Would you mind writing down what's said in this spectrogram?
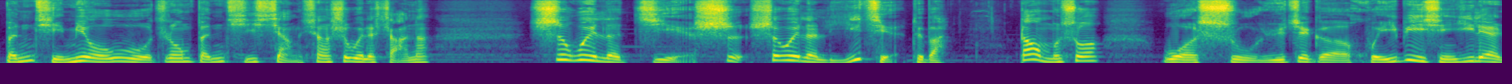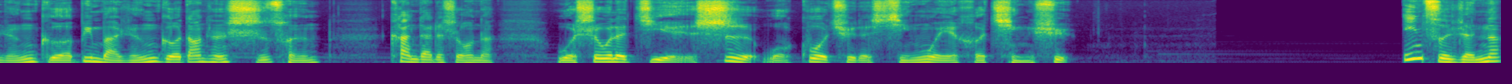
本体谬误、这种本体想象是为了啥呢？是为了解释，是为了理解，对吧？当我们说。我属于这个回避型依恋人格，并把人格当成实存看待的时候呢，我是为了解释我过去的行为和情绪。因此，人呢，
